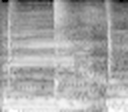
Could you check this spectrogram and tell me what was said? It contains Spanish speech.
dijo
